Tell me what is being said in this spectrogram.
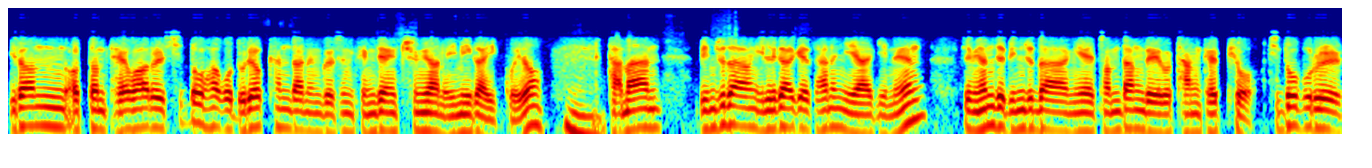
이런 어떤 대화를 시도하고 노력한다는 것은 굉장히 중요한 의미가 있고요. 음. 다만 민주당 일각에서 하는 이야기는 지금 현재 민주당의 전당대회로 당 대표 지도부를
